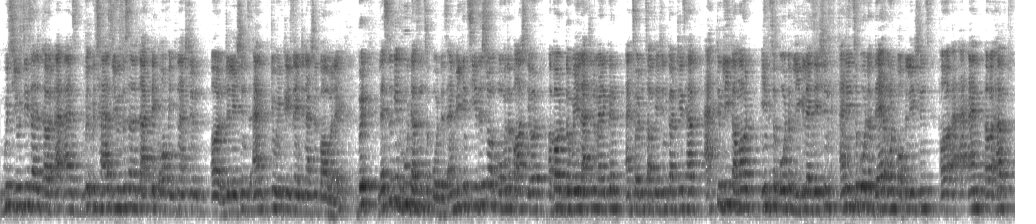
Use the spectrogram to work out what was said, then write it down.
which use these as, uh, as, which has used this as a tactic of international uh, relations and to increase the international power, right? But let's look at who doesn't support this. And we can see this from over the past year about the way Latin American and certain South Asian countries have actively come out in support of legalization and in support of their own populations uh, and uh, have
